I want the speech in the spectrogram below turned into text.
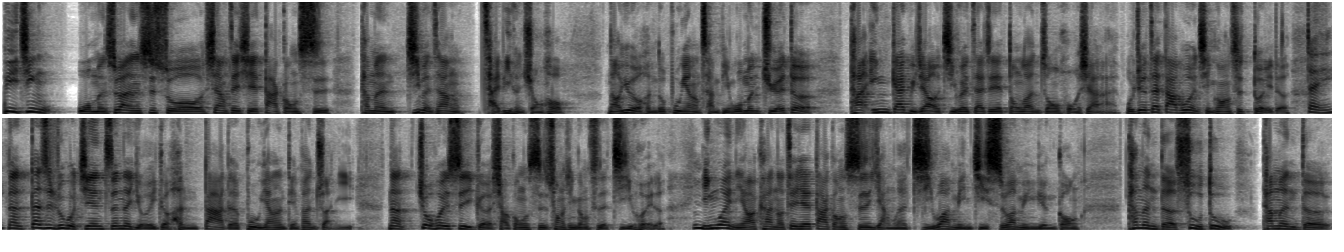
毕竟。我们虽然是说，像这些大公司，他们基本上财力很雄厚，然后又有很多不一样的产品，我们觉得他应该比较有机会在这些动乱中活下来。我觉得在大部分情况是对的。对。那但是如果今天真的有一个很大的不一样的典范转移，那就会是一个小公司、创新公司的机会了。因为你要看到、哦、这些大公司养了几万名、几十万名员工，他们的速度，他们的。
